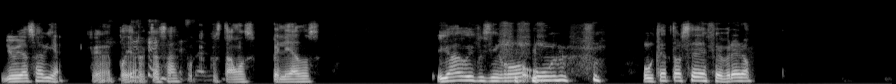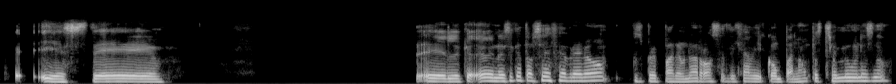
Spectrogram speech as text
yo ya sabía que me podía rechazar porque pues, estábamos peleados. Y ya, güey, pues llegó un, un 14 de febrero. Y este. el- en ese 14 de febrero, pues preparé unas rosas. Dije a mi compa, no, pues tráeme unas, no.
